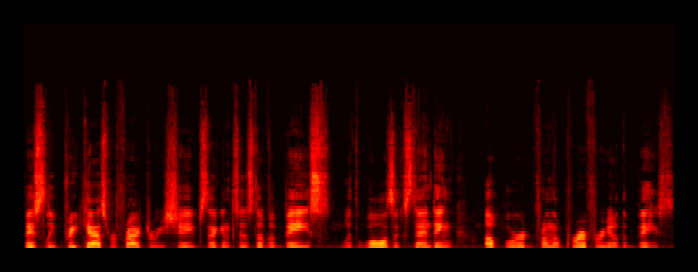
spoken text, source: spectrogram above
basically precast refractory shapes that consist of a base with walls extending upward from the periphery of the base.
